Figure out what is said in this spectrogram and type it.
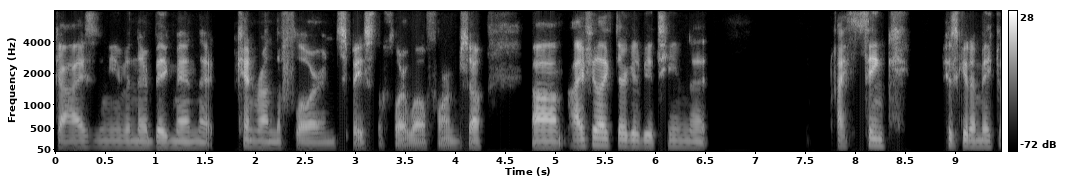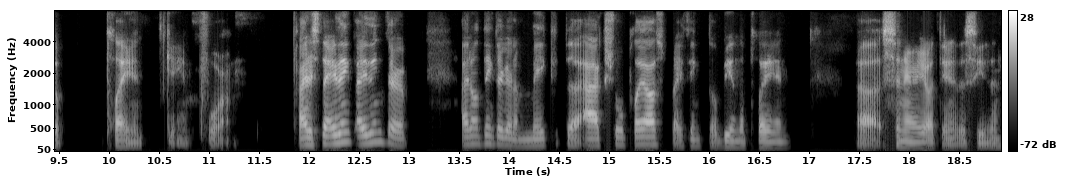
guys and even their big men that can run the floor and space the floor well for them. So um, I feel like they're going to be a team that I think is going to make a play-in game for them. I just I think I think they're I don't think they're going to make the actual playoffs, but I think they'll be in the play-in uh, scenario at the end of the season.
